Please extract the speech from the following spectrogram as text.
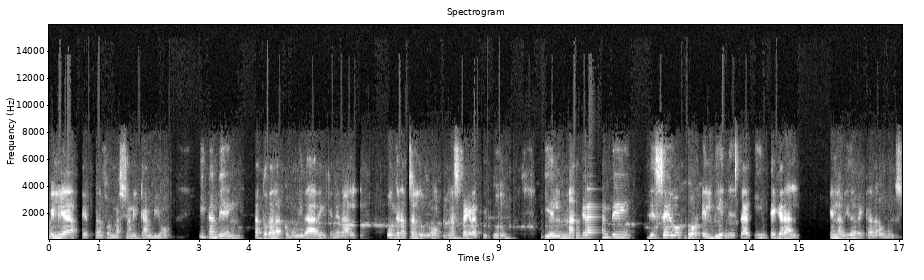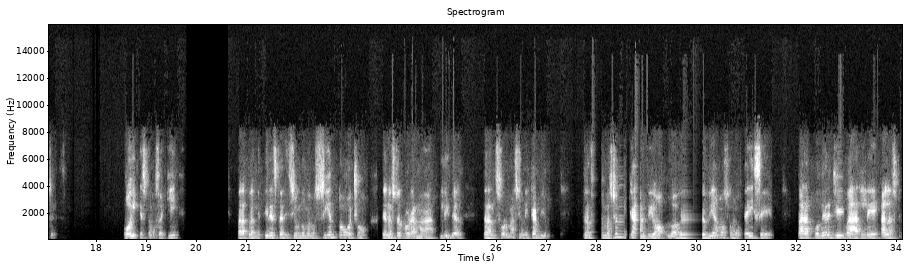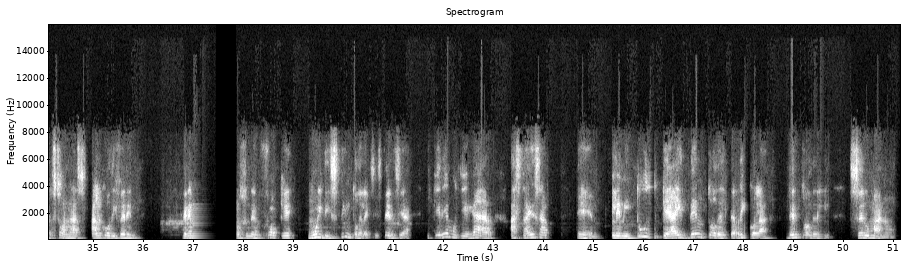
Familia de transformación y cambio y también a toda la comunidad en general. Un gran saludo, nuestra gratitud y el más grande deseo por el bienestar integral en la vida de cada uno de ustedes. Hoy estamos aquí para transmitir esta edición número 108 de nuestro programa Líder, Transformación y Cambio. Transformación y cambio lo abreviamos como TIC para poder llevarle a las personas algo diferente. Tenemos un enfoque muy distinto de la existencia y queremos llegar hasta esa eh, plenitud que hay dentro del terrícola, dentro del ser humano,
